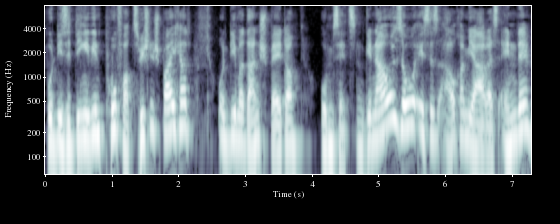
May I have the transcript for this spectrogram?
wo diese Dinge wie ein Puffer zwischenspeichert und die wir dann später umsetzen. Und genauso ist es auch am Jahresende.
